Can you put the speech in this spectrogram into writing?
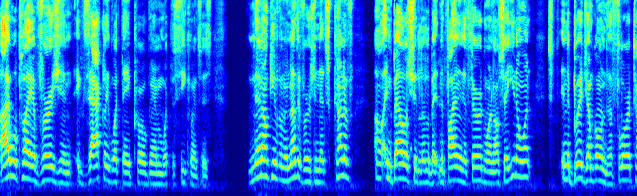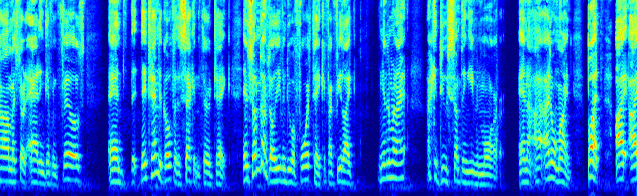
I will play a version exactly what they program, what the sequence is. And then I'll give them another version that's kind of I'll embellish it a little bit, and then finally the third one I'll say, you know what? In the bridge, I'm going to the floor tom. I start adding different fills, and th- they tend to go for the second and third take. And sometimes I'll even do a fourth take if I feel like, you know what, I I could do something even more, and I, I don't mind. But I I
